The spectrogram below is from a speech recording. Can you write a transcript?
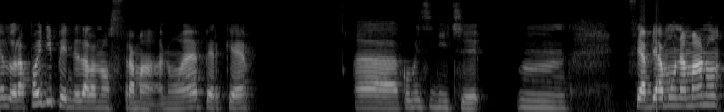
allora poi dipende dalla nostra mano, eh, perché eh, come si dice, mh, mm, se abbiamo una mano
